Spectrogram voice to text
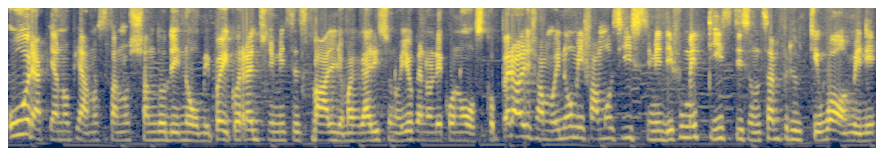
ora piano piano stanno uscendo dei nomi, poi correggimi se sbaglio, magari sono io che non le conosco, però diciamo i nomi famosissimi dei fumettisti sono sempre tutti uomini.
